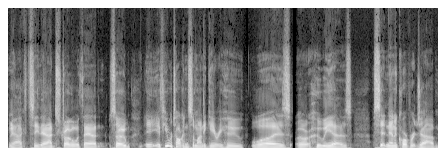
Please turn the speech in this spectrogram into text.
Yeah, I could see that. I'd struggle with that. So, if you were talking to somebody, Gary, who was or who is sitting in a corporate job,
